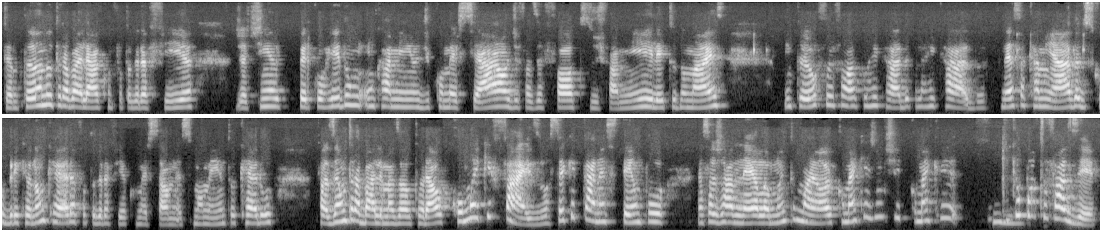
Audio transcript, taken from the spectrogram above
tentando trabalhar com fotografia, já tinha percorrido um, um, caminho de comercial, de fazer fotos de família e tudo mais. Então eu fui falar com o Ricardo e falei, Ricardo, nessa caminhada descobri que eu não quero a fotografia comercial nesse momento, eu quero fazer um trabalho mais autoral. Como é que faz? Você que está nesse tempo nessa janela muito maior, como é que a gente, como é que, o que, que eu posso fazer?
